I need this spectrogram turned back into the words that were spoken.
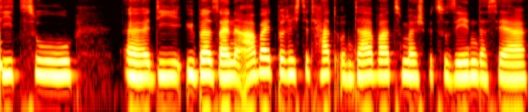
die zu, äh, die über seine Arbeit berichtet hat. Und da war zum Beispiel zu sehen, dass er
